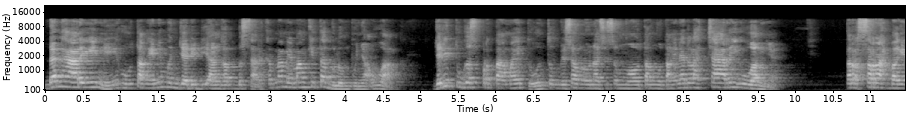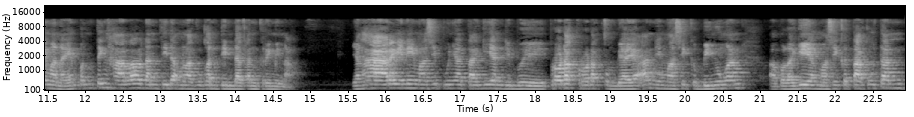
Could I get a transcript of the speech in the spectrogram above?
Dan hari ini hutang ini menjadi dianggap besar karena memang kita belum punya uang. Jadi tugas pertama itu untuk bisa melunasi semua utang-utang ini adalah cari uangnya. Terserah bagaimana, yang penting halal dan tidak melakukan tindakan kriminal. Yang hari ini masih punya tagihan di produk-produk pembiayaan yang masih kebingungan, apalagi yang masih ketakutan,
